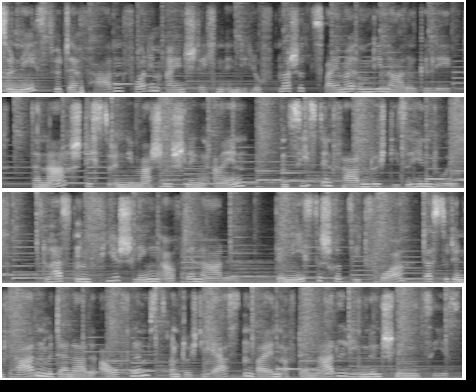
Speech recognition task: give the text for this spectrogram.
Zunächst wird der Faden vor dem Einstechen in die Luftmasche zweimal um die Nadel gelegt. Danach stichst du in die Maschenschlingen ein und ziehst den Faden durch diese hindurch. Du hast nun vier Schlingen auf der Nadel. Der nächste Schritt sieht vor, dass du den Faden mit der Nadel aufnimmst und durch die ersten beiden auf der Nadel liegenden Schlingen ziehst.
